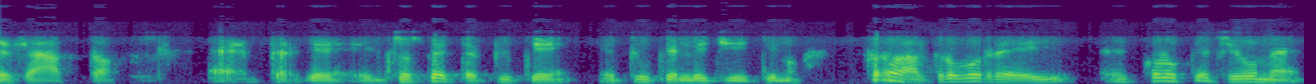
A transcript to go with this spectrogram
esatto, eh, perché il sospetto è più che, è più che legittimo. Tra l'altro vorrei, eh, con l'occasione,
